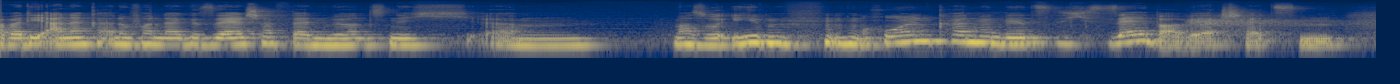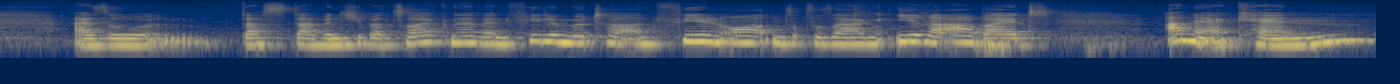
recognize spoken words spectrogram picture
aber die Anerkennung von der Gesellschaft werden wir uns nicht ähm, mal so eben holen können, wenn wir jetzt nicht selber wertschätzen. Also das, da bin ich überzeugt, ne, wenn viele Mütter an vielen Orten sozusagen ihre Arbeit anerkennen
